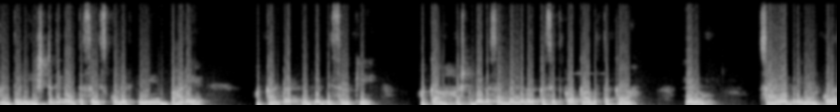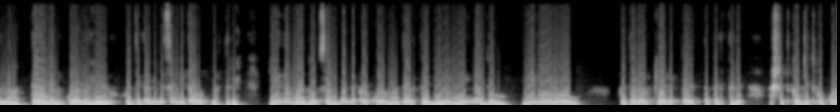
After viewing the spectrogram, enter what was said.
ಅಂತೇಳಿ ಎಷ್ಟು ದಿನ ಅಂತ ಸಹಿಸ್ಕೊಂಡಿರ್ತೀವಿ ಬಾರೆ, ಆ ಕಾಂಟ್ರಾಕ್ಟ್ ಮದ್ವೆ ಬಿಸಾಕಿ, ಅಕ್ಕ ಅಷ್ಟು ಬೇಗ ಸಂಬಂಧಗಳು ಕಸಿದ್ಕೊಳಕ್ಕಾಗುತ್ತಕ್ಕ? ಹೇಳು. ಸಾಹೇಬ್ರು ಏನು ಅನ್ಕೊಳ್ಳಲ್ಲ ಅತ್ತೆ ಏನು ಅನ್ಕೊಳ್ಳಲ್ಲ ಹೇಳು. ಅಂತಿದ್ದಾಗಿಂದ ಸಂಗೀತ ಒಳಕ್ ಬರ್ತಾರೆ. ಏನಮ್ಮ ಅದು ಸಂಬಂಧ ಕೂಡ ಮಾತಾಡ್ತಾ ಇದೀಯ? ಏನದು? ಏನ್ ಹೇಳು? ಅಂತೇಳಿ ಅವ್ರು ಕೇಳಲಿಕ್ಕೆ ಪ್ರಯತ್ನ ಪಡ್ತಾರೆ. ಅಷ್ಟೊತ್ತಿಗೆ ಅಜಿತ್ಗೂ ಕೂಡ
